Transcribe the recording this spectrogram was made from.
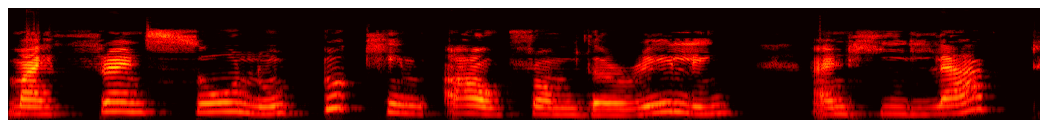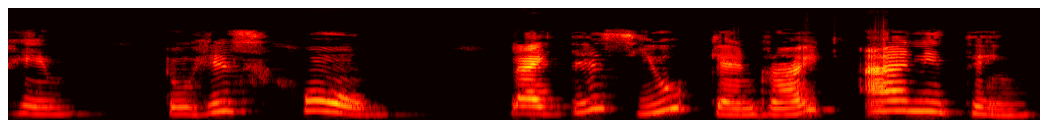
my friend Sonu took him out from the railing and he left him to his home. Like this, you can write anything.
